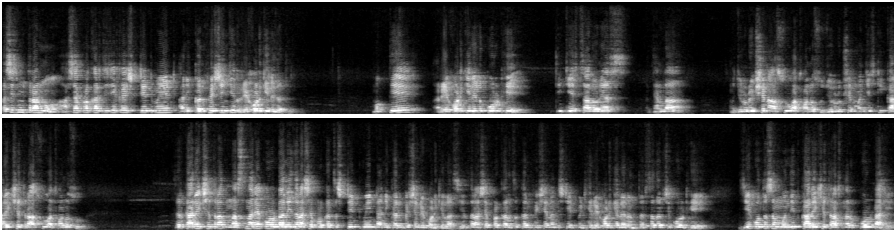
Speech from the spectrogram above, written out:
तसेच मित्रांनो अशा प्रकारचे जे काही स्टेटमेंट आणि कन्फेशन जे रेकॉर्ड केले जाते मग ते रेकॉर्ड केलेलं कोर्ट हे ती केस चालवण्यास त्यांना ज्युरिडिक्शन असू अथवा नसू ज्युरिडिक्शन म्हणजेच की कार्यक्षेत्र असू अथवा नसू जर कार्यक्षेत्रात नसणाऱ्या कोर्टाने जर अशा प्रकारचं स्टेटमेंट आणि कन्फेशन रेकॉर्ड केलं असेल तर अशा प्रकारचं कन्फेशन आणि स्टेटमेंट हे रेकॉर्ड केल्यानंतर सदरचे कोर्ट हे जे कोणतं संबंधित कार्यक्षेत्र असणारं कोर्ट आहे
